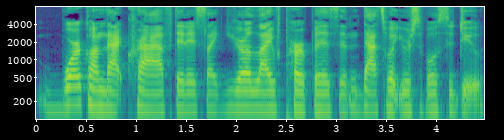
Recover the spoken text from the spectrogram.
work on that craft and it's like your life purpose and that's what you're supposed to do.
